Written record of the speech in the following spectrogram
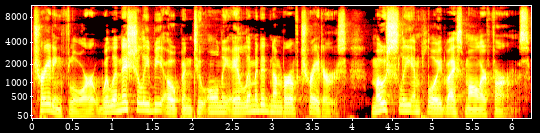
trading floor will initially be open to only a limited number of traders, mostly employed by smaller firms.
